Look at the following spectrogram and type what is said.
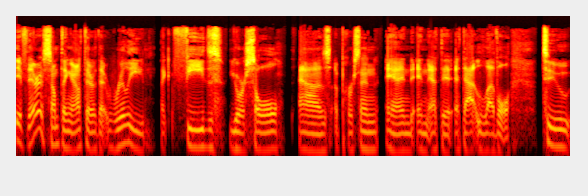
if there is something out there that really like feeds your soul as a person, and and at the at that level, to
